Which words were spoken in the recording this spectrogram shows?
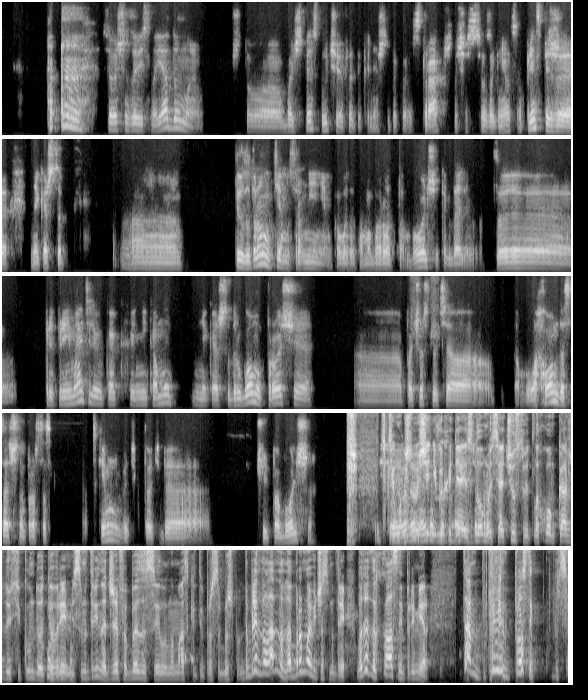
Все очень зависит. Но я думаю, что в большинстве случаев это, конечно, такой страх, что сейчас все загнется. В принципе же, мне кажется, а, ты затронул тему сравнения, у кого-то там оборот там больше и так далее. Вот, э, предпринимателю, как никому, мне кажется, другому проще э, почувствовать себя там, лохом, достаточно просто с, с кем-нибудь, кто тебя чуть побольше, так можно вообще не выходя из дома себя чувствовать лохом каждую секунду этого времени. Смотри на Джеффа Безоса и Илона Маска, ты просто будешь... Да блин, да ладно, на Абрамовича смотри. Вот это классный пример. Там, блин, просто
